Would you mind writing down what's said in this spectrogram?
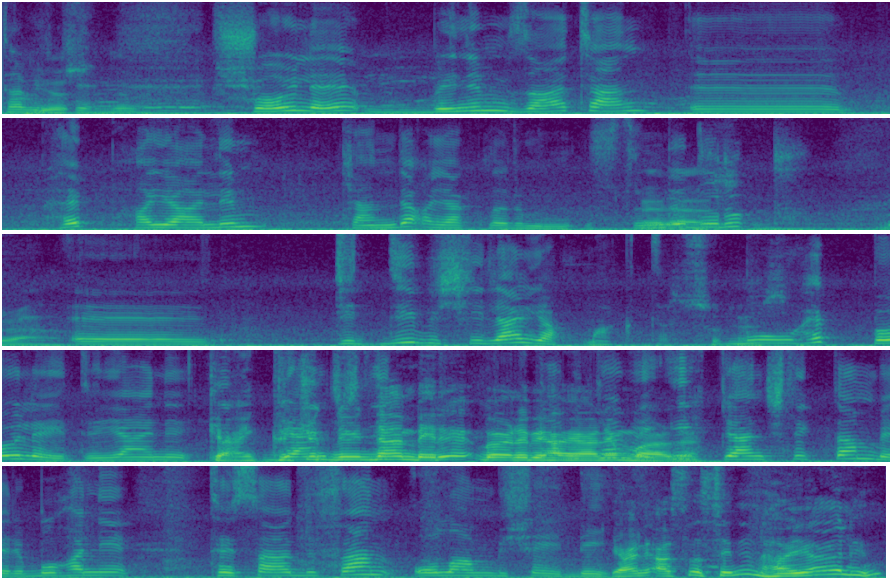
Tabii Diyorsun ki. değil mi? Şöyle benim zaten e, hep hayalim kendi ayaklarımın üstünde Helal durup olsun. Bravo. e, ciddi bir şeyler yapmaktır. Süpersin. Bu hep böyleydi. Yani, Yani küçüklüğünden gençlik- beri böyle bir hayalim tabii, vardı. İlk gençlikten beri bu hani tesadüfen olan bir şey değil. Yani aslında senin hayalin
